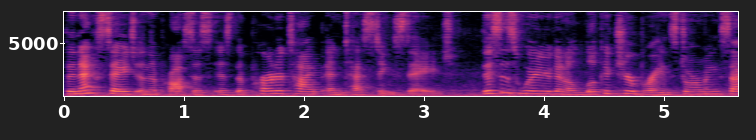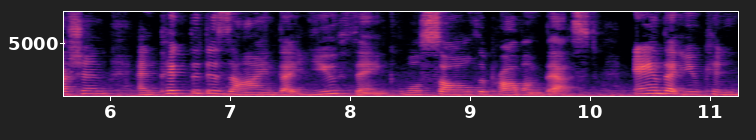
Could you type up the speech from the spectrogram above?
The next stage in the process is the prototype and testing stage. This is where you're gonna look at your brainstorming session and pick the design that you think will solve the problem best and that you can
